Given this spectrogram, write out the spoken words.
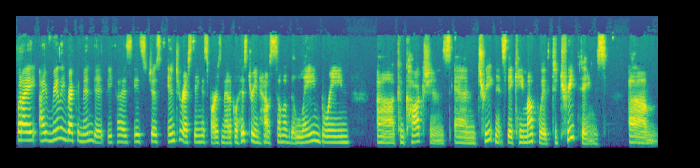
But I, I really recommend it because it's just interesting as far as medical history and how some of the lame brain uh, concoctions and treatments they came up with to treat things. Um,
